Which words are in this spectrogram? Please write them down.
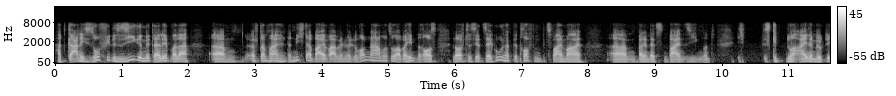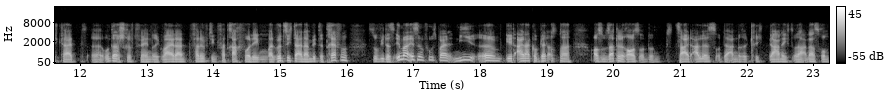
hat gar nicht so viele Siege miterlebt, weil er ähm, öfter mal dann nicht dabei war, wenn wir gewonnen haben und so, aber hinten raus läuft es jetzt sehr gut, hat getroffen zweimal ähm, bei den letzten beiden Siegen und ich, es gibt nur eine Möglichkeit, äh, Unterschrift für Hendrik Weidand, vernünftigen Vertrag vorlegen. Man wird sich da in der Mitte treffen, so wie das immer ist im Fußball. Nie äh, geht einer komplett aus, aus dem Sattel raus und, und zahlt alles und der andere kriegt gar nichts oder andersrum.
